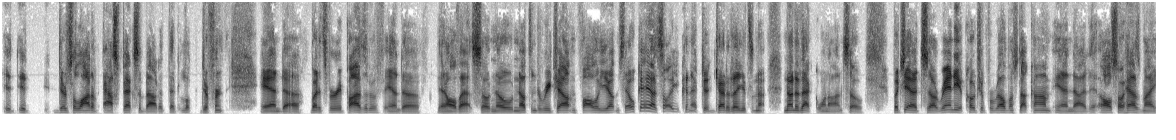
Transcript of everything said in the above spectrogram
It, it there's a lot of aspects about it that look different, and but it's very positive and and all that. So no, nothing to reach out and follow you up and say, okay, I saw you connected kind of thing. It's not, none of that going on. So, but yeah, it's uh, Randy at coachingforrelevance.com. And uh, it also has my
